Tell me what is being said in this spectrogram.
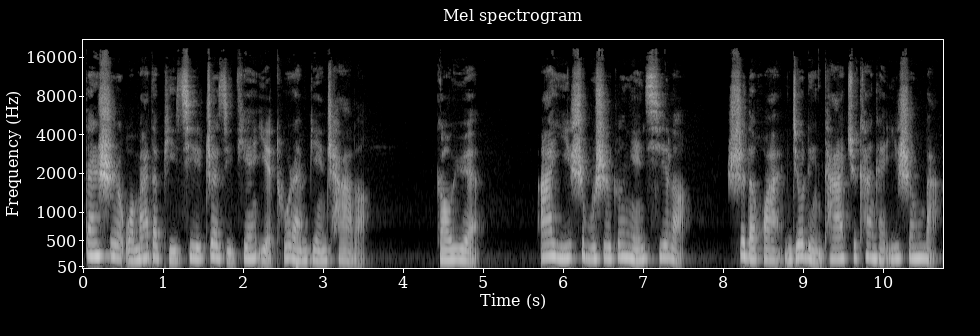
但是我妈的脾气这几天也突然变差了。高月，阿姨是不是更年期了？是的话，你就领她去看看医生吧。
